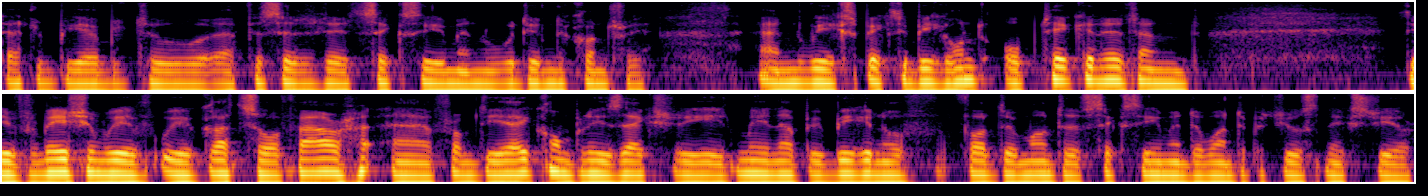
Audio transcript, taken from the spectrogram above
that'll be able to uh, facilitate sex semen within the country. And we expect a big uptake in it. And the information we've we've got so far uh, from the AI companies actually it may not be big enough for the amount of sex semen they want to produce next year.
